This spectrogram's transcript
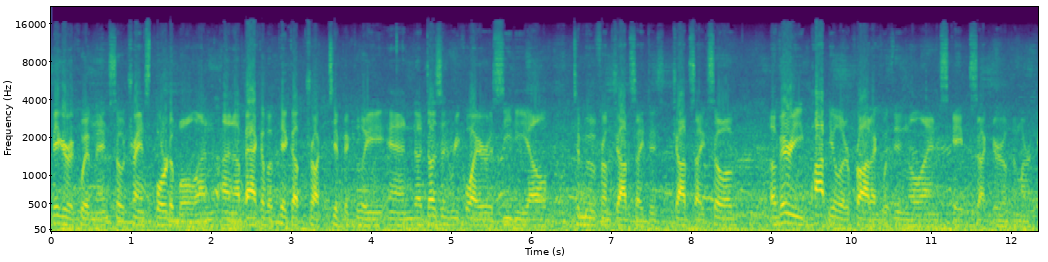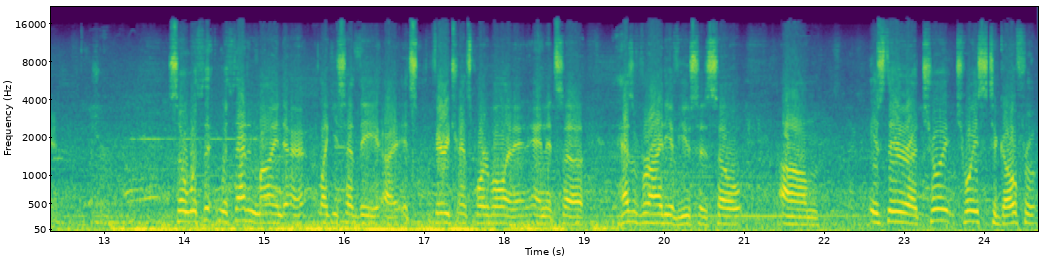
bigger equipment, so transportable on, on a back of a pickup truck typically, and uh, doesn't require a CDL to move from job site to job site. So a, a very popular product within the landscape sector of the market. Sure. So with the, with that in mind, uh, like you said, the uh, it's very transportable and and it's uh, has a variety of uses. So. Um, is there a cho- choice to go from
